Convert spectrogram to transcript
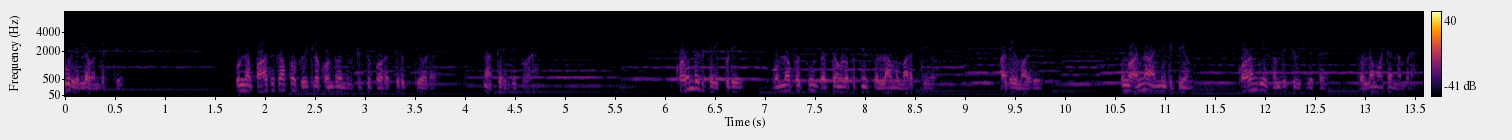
ஊர் எல்லை வந்துருச்சு. உன்னை பாதுகாப்பா வீட்டுல கொண்டு வந்து விட்டுட்டு போற திருப்தியோட நான் திரும்பி போறேன். குழந்தைகிட்ட எப்படி உன்னை பத்தியும் பெத்தவங்கள பத்தியும் சொல்லாம மறைச்சியோ? அதே மாதிரி உங்க அண்ணா அண்ணிக்கிட்டையும் குழந்தைய சந்திச்ச விஷயத்த சொல்ல மாட்டேன் நம்புறேன்.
